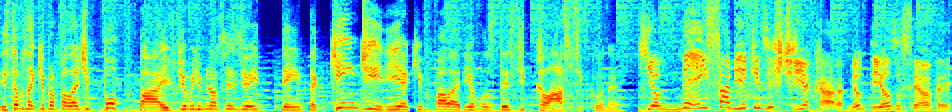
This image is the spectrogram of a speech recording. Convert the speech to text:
Estamos aqui para falar de Popeye, filme de 1980. Quem diria que falaríamos desse clássico, né? Que eu nem sabia que existia, cara. Meu Deus do céu, velho.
